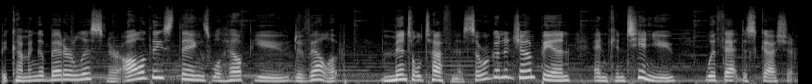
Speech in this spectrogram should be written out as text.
becoming a better listener. All of these things will help you develop mental toughness. So, we're going to jump in and continue with that discussion.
